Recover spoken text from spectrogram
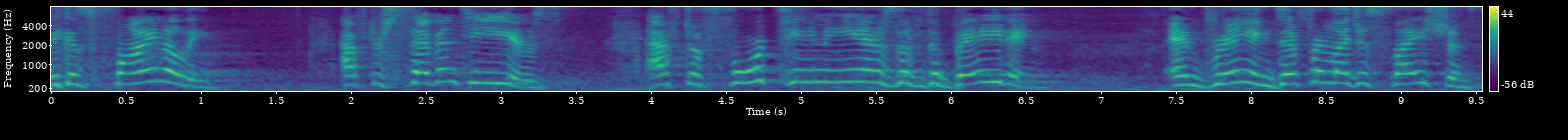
because finally, after 70 years, after 14 years of debating and bringing different legislations,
